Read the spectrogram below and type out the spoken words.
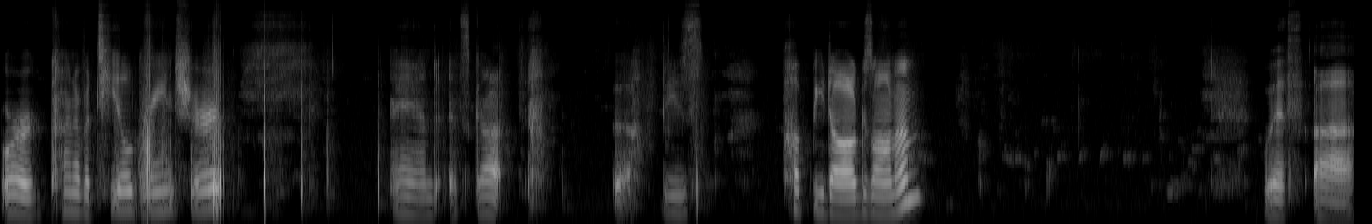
or kind of a teal green shirt and it's got these puppy dogs on them with uh,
